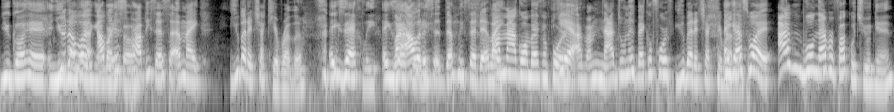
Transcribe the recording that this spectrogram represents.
you go ahead and you, you know gonna play what? the game I would have yourself. probably said something like, "You better check your brother." exactly, exactly. Like I would have definitely said that. Like, I'm not going back and forth. yeah, I'm, I'm not doing this back and forth. You better check your brother. And guess what? I will never fuck with you again,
